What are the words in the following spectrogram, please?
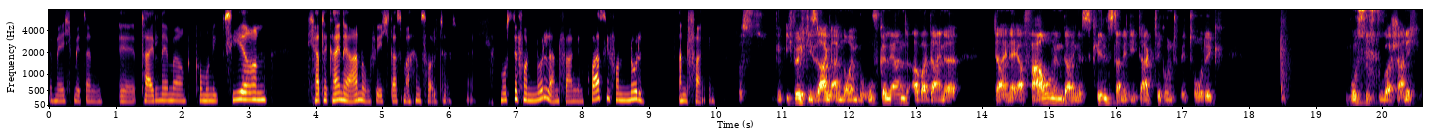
mich mit den äh, Teilnehmern kommunizieren. Ich hatte keine Ahnung, wie ich das machen sollte. Ich musste von Null anfangen, quasi von Null anfangen. Das, ich möchte nicht sagen, einen neuen Beruf gelernt, aber deine, deine Erfahrungen, deine Skills, deine Didaktik und Methodik musstest du wahrscheinlich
